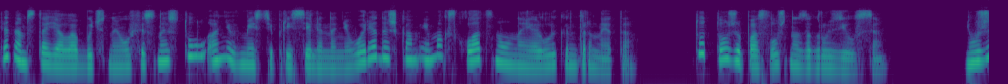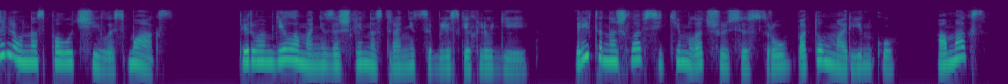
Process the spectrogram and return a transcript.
Рядом стоял обычный офисный стул, они вместе присели на него рядышком, и Макс клацнул на ярлык интернета. Тот тоже послушно загрузился. «Неужели у нас получилось, Макс?» Первым делом они зашли на страницы близких людей. Рита нашла в сети младшую сестру, потом Маринку, а Макс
